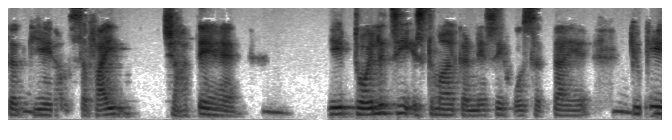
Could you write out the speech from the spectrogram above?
तक हम्म। ये हम सफ़ाई चाहते हैं ये टॉयलेट्स ही इस्तेमाल करने से हो सकता है हम्म। क्योंकि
